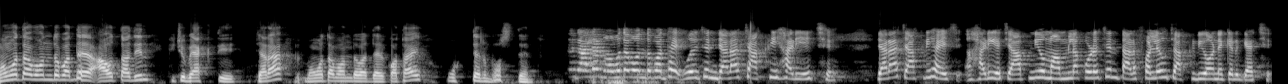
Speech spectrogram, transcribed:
মমতা বন্দ্যোপাধ্যায়ের আওতাধীন কিছু ব্যক্তি যারা মমতা বন্দ্যোপাধ্যায়ের কথায় উঠতেন, বসতেন। তাহলে মমতা বন্দ্যোপাধ্যায় বলছেন যারা চাকরি হারিয়েছে। যারা চাকরি হারিয়েছে- আপনিও মামলা করেছেন তার ফলেও চাকরি অনেকের গেছে।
